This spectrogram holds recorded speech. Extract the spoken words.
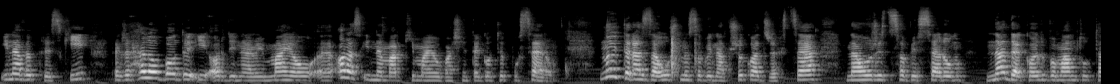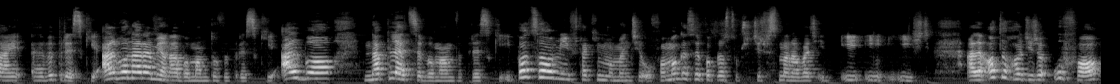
i na wypryski. Także Hello Body i Ordinary mają e, oraz inne marki mają właśnie tego typu serum. No i teraz załóżmy sobie na przykład, że chcę nałożyć sobie serum na dekolt, bo mam tutaj e, wypryski, albo na ramiona, bo mam tu wypryski, albo na plecy, bo mam wypryski. I po co mi w takim momencie UFO? Mogę sobie po prostu przecież smarować i, i, i, i iść. Ale o to chodzi, że UFO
